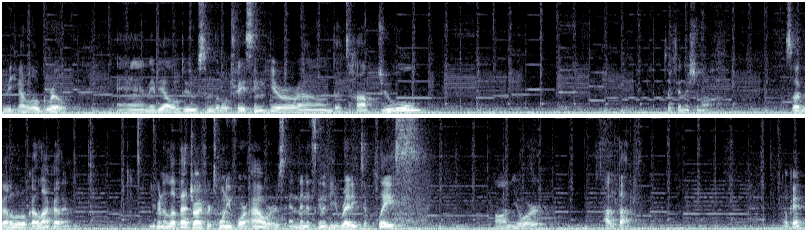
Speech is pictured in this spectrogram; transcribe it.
Maybe he got a little grill. And maybe I'll do some little tracing here around the top jewel to finish him off. So I've got a little calaca there. You're gonna let that dry for 24 hours, and then it's gonna be ready to place on your altar. Okay?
